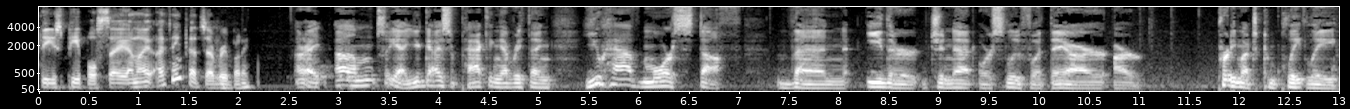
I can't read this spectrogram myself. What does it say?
these people say, and I, I think that's everybody. All right. Um, so yeah, you guys are packing everything. You have more stuff than either Jeanette or Slewfoot. They are are pretty much completely.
